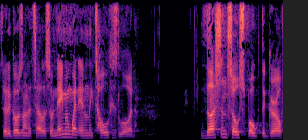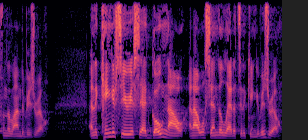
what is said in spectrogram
So it goes on to tell us So Naaman went in and he told his Lord, Thus and so spoke the girl from the land of Israel. And the king of Syria said, Go now, and I will send a letter to the king of Israel.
